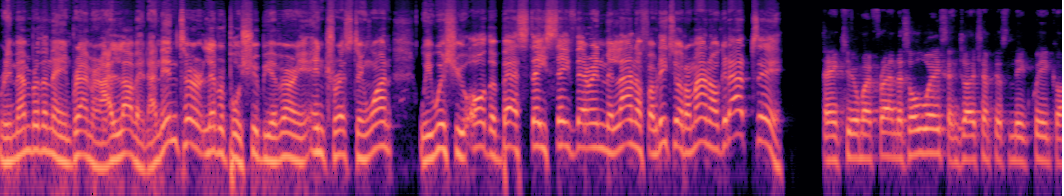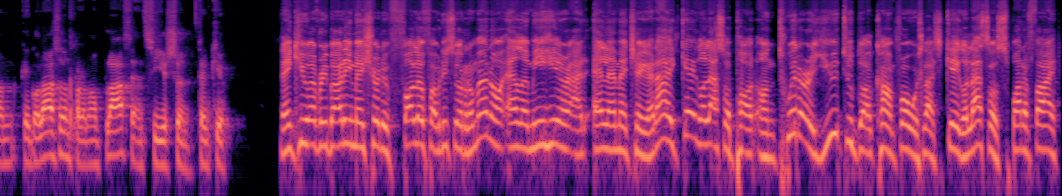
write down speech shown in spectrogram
Remember the name, Bremer. I love it. And Inter Liverpool should be a very interesting one. We wish you all the best. Stay safe there in Milano. Fabrizio Romano, grazie. Thank you, my friend. As always, enjoy Champions League week on Que Golazo on Paramount Plus, and see you soon. Thank you. Thank you, everybody. Make sure to follow Fabrizio Romano, LME here at LMHARI, Que Golazo Pod on Twitter, youtube.com forward slash Que Golazo, Spotify,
